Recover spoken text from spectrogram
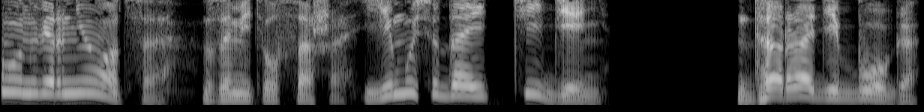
«Он вернется», — заметил Саша. «Ему сюда идти день». «Да ради бога!»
